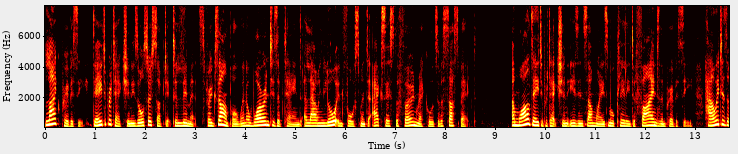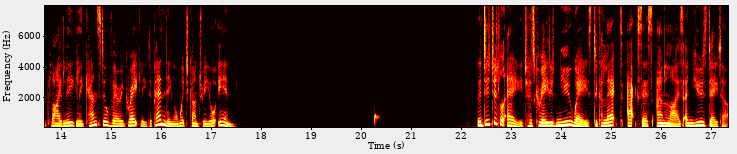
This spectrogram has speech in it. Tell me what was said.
Like privacy, data protection is also subject to limits, for example, when a warrant is obtained allowing law enforcement to access the phone records of a suspect. And while data protection is in some ways more clearly defined than privacy, how it is applied legally can still vary greatly depending on which country you're in. The digital age has created new ways to collect, access, analyse and use data,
